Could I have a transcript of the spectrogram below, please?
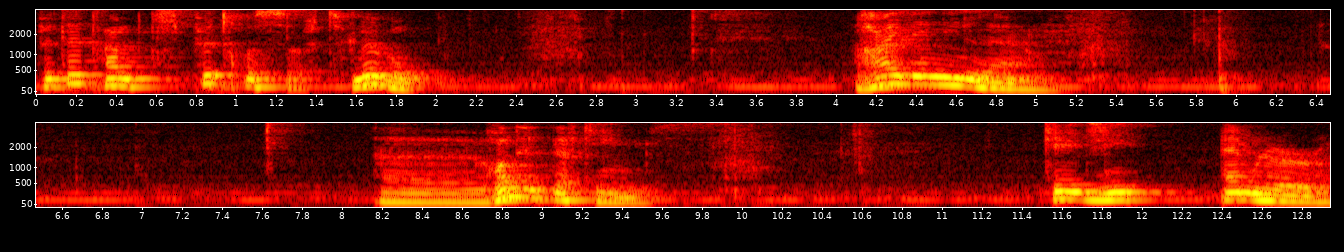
Peut-être un petit peu trop soft. Mais bon. Riley Neal. Euh, Ronald Perkins. KG Hamler,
